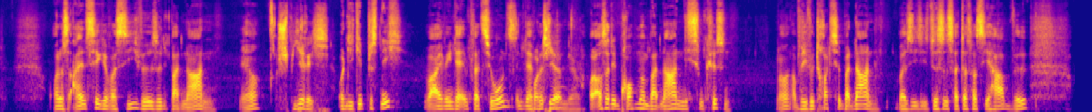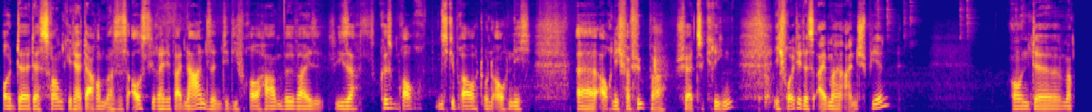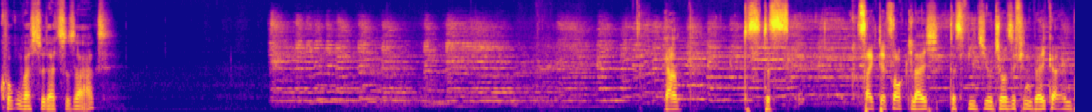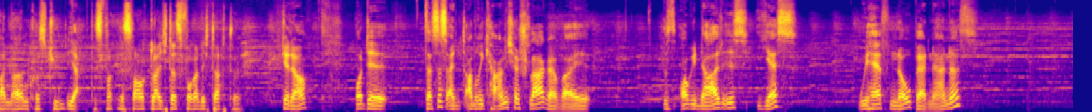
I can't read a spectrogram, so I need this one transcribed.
Und das Einzige, was sie will, sind Bananen. Ja? Schwierig. Und die gibt es nicht, weil wegen der Inflation in der Wirtschaft. Ja. Und außerdem braucht man Bananen nicht zum Küssen. Ja? Aber sie will trotzdem Bananen, weil sie, das ist halt das, was sie haben will. Und äh, der Song geht halt darum, dass es ausgerechnet Bananen sind, die die Frau haben will, weil, wie gesagt, Küssen braucht nicht gebraucht und auch nicht, äh, auch nicht verfügbar, schwer zu kriegen. Ich wollte das einmal anspielen und äh, mal gucken, was du dazu sagst. Ja, das, das zeigt jetzt auch gleich das Video Josephine Baker im Bananenkostüm. Ja. Das war, das war auch gleich das, woran ich dachte. Genau. Und äh, das ist ein amerikanischer Schlager, weil das Original ist Yes, we have no bananas.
